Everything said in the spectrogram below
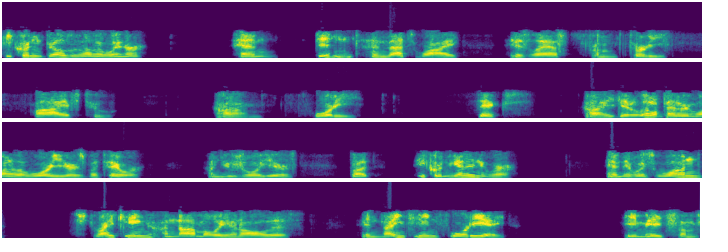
he couldn't build another winner and didn't. And that's why his last from 35 to um, 46, uh, he did a little better in one of the war years, but they were unusual years. But he couldn't get anywhere. And there was one striking anomaly in all this. In 1948, he made some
